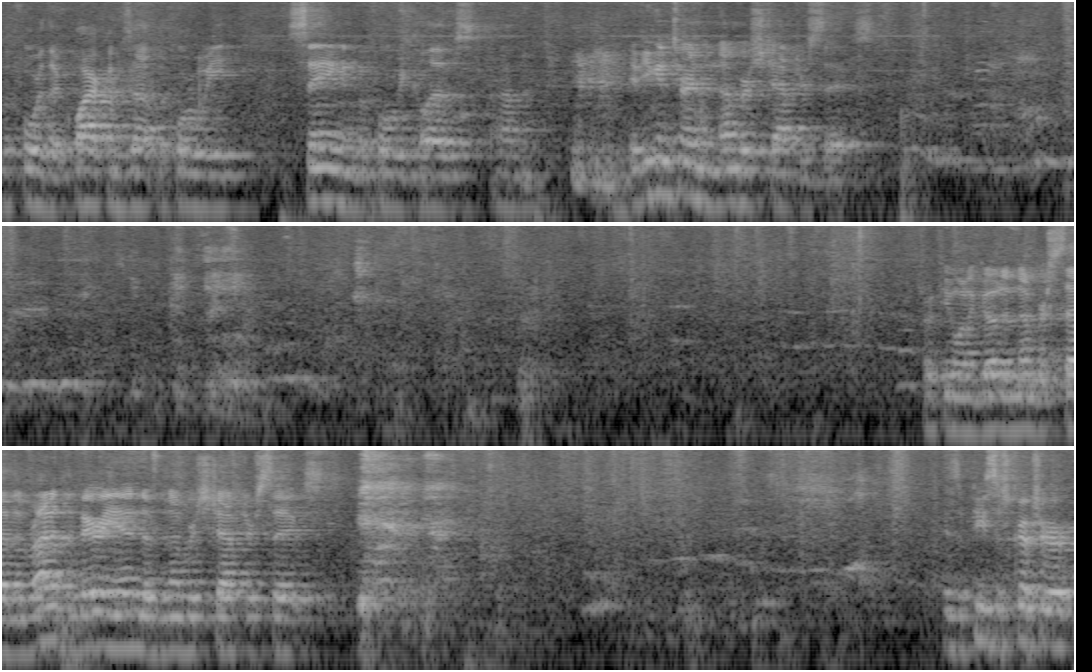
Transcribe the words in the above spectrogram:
before the choir comes up, before we sing, and before we close. Um, if you can turn to Numbers chapter 6. or if you want to go to number seven, right at the very end of Numbers chapter six. Is a piece of scripture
